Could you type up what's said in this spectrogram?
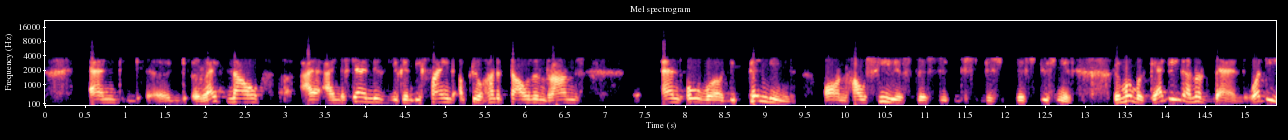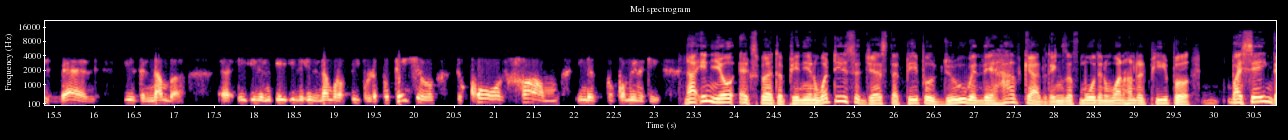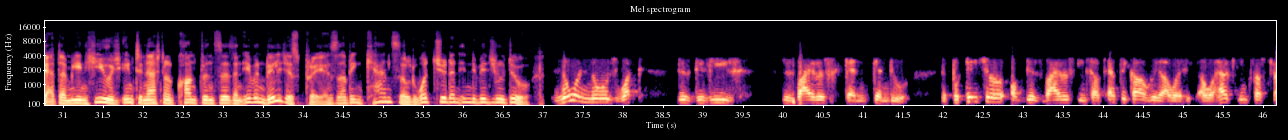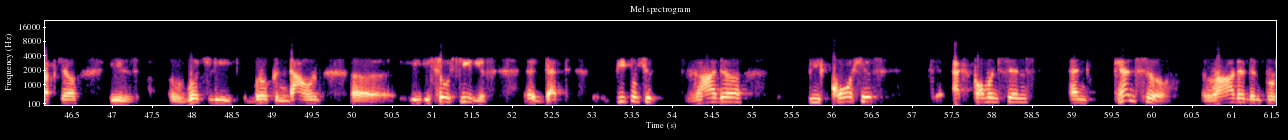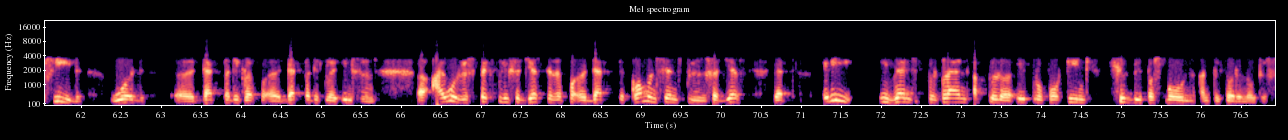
And uh, right now, uh, I, I understand is you can be fined up to 100,000 rands and over, depending on how serious this, this, this, this situation is. Remember, gatherings are not banned. What is banned is the number. Uh, is, is, is the number of people, the potential to cause harm in the community. Now, in your expert opinion, what do you suggest that people do when they have gatherings of more than 100 people? By saying that, I mean huge international conferences and even religious prayers are being cancelled. What should an individual do? No one knows what this disease, this virus can, can do. The potential of this virus in South Africa with our, our health infrastructure is virtually broken down uh, is so serious uh, that people should rather be cautious, act common sense, and cancel rather than proceed with uh, that particular uh, that particular incident. Uh, I would respectfully suggest that, uh, that the common sense suggests that any event planned up to April 14th should be postponed until further notice.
